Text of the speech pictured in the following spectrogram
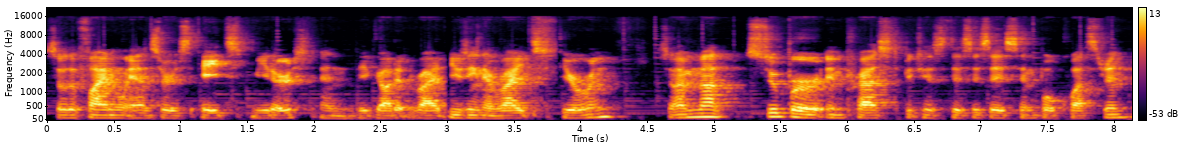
So the final answer is 8 meters and they got it right using the right theorem. So I'm not super impressed because this is a simple question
